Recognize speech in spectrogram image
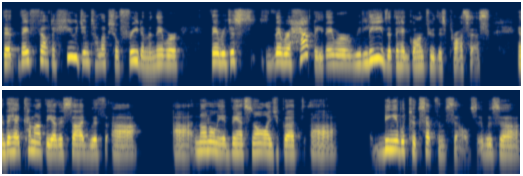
that they felt a huge intellectual freedom and they were they were just they were happy. They were relieved that they had gone through this process. And they had come out the other side with uh, uh, not only advanced knowledge but uh, being able to accept themselves. It was uh,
